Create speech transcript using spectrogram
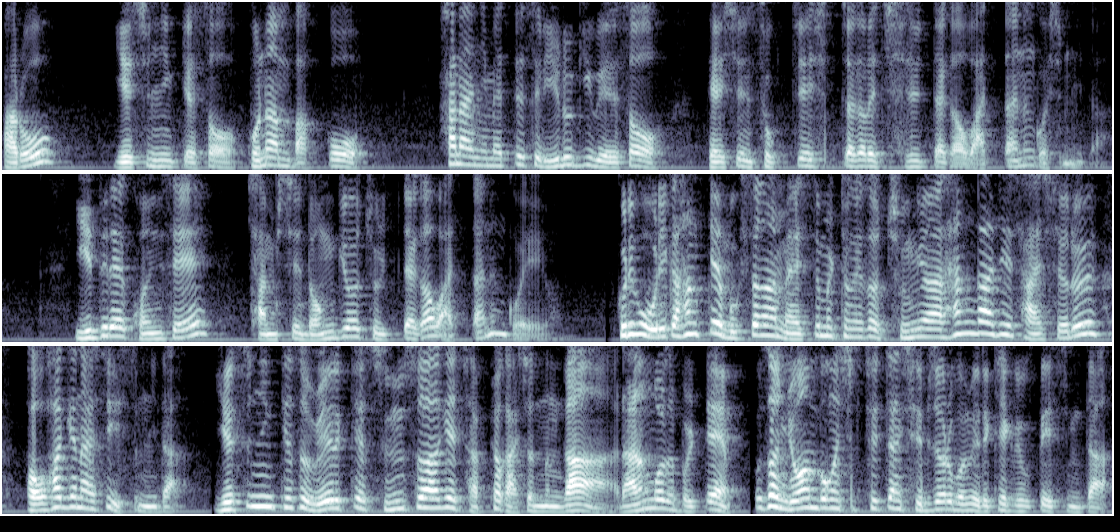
바로 예수님께서 고난받고 하나님의 뜻을 이루기 위해서 대신 속죄의 십자가를 지실 때가 왔다는 것입니다. 이들의 권세에 잠시 넘겨줄 때가 왔다는 거예요. 그리고 우리가 함께 묵상한 말씀을 통해서 중요한 한 가지 사실을 더 확인할 수 있습니다. 예수님께서 왜 이렇게 순수하게 잡혀가셨는가 라는 것을 볼 때 우선 요한복음 17장 12절을 보면 이렇게 기록되어 있습니다.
